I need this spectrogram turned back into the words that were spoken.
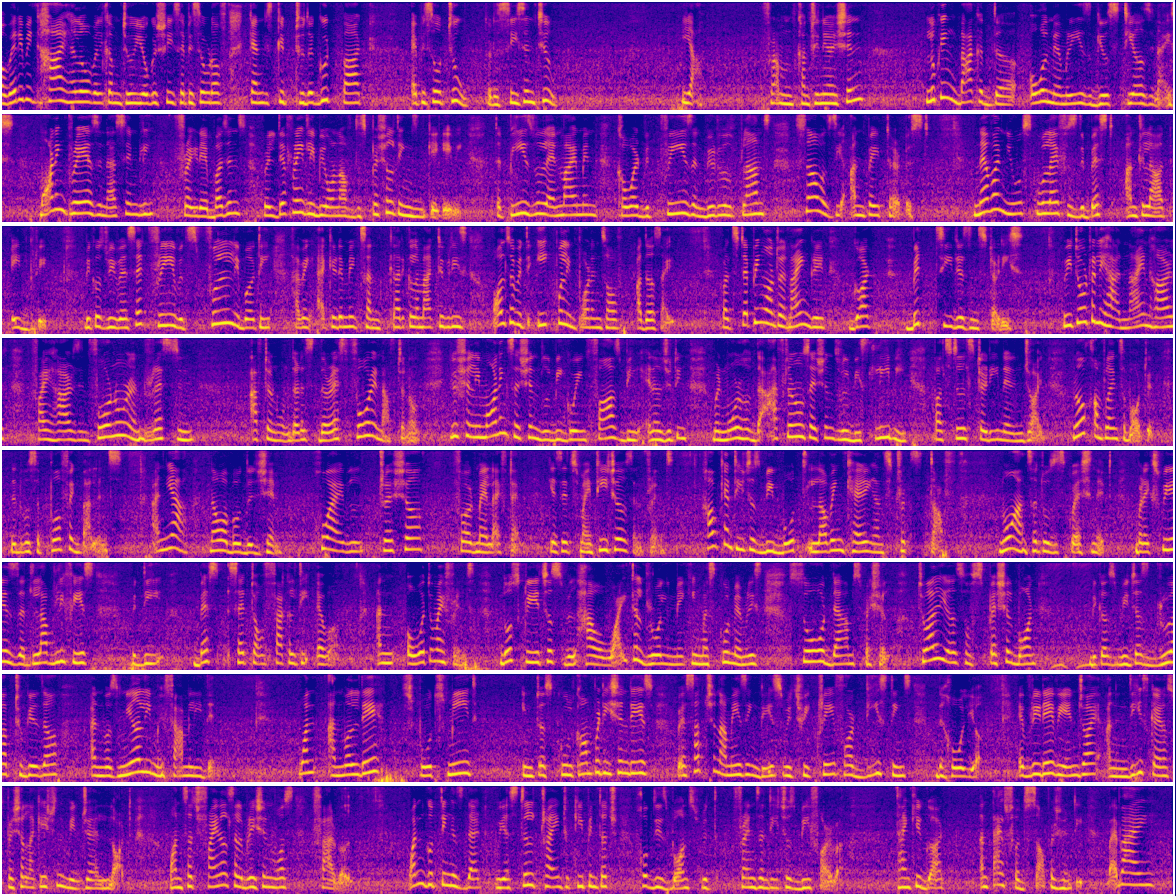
A very big hi, hello, welcome to Yogashree's episode of Can We Skip to the Good Part, episode 2, that is season 2. Yeah, from continuation, looking back at the old memories gives tears in eyes. Morning prayers in assembly, Friday bhajans will definitely be one of the special things in KKV. The peaceful environment covered with trees and beautiful plants serve as the unpaid therapist. Never knew school life is the best until our 8th grade. Because we were set free with full liberty having academics and curriculum activities also with equal importance of other side. But stepping onto 9th grade got bit serious in studies. We totally had 9 hours 5 hours in forenoon and rest in afternoon that is the rest 4 in afternoon. Usually morning session will be going fast being energetic but more of the afternoon sessions will be sleepy but still studied and enjoyed. No complaints about it. That was a perfect balance. And yeah now about the gym who i will treasure for my lifetime. Yes it's my teachers and friends. How can teachers be both loving caring and strict stuff no answer to this question yet but experience that lovely face with the best set of faculty ever. And over to my friends. Those creatures will have a vital role in making my school memories so damn special. 12 years of special bond because we just grew up together and was merely my family then. One annual day, sports meet, inter school competition days were such an amazing days which we crave for these things the whole year. Every day we enjoy and in these kind of special occasions we enjoy a lot. One such final celebration was farewell. One good thing is that we are still trying to keep in touch. Hope these bonds with friends and teachers be forever. Thank you, God, and thanks for this opportunity. Bye bye.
